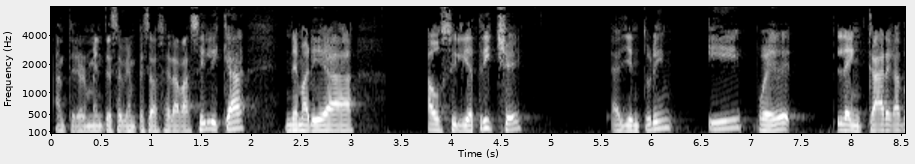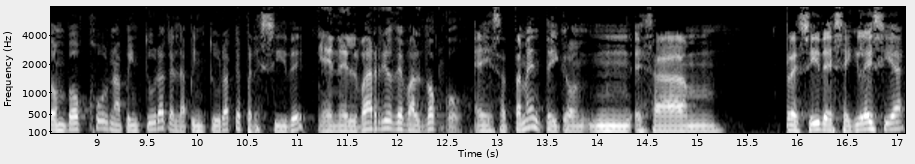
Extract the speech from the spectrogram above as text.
anteriormente se había empezado a hacer la basílica de María Auxiliatrice, allí en Turín, y pues le encarga a Don Bosco una pintura que es la pintura que preside. En el barrio de Baldoco. Exactamente, y con mm, esa. Mm, preside esa iglesia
